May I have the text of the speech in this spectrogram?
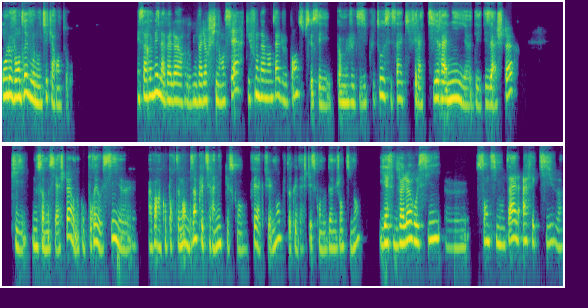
on le vendrait volontiers 40 euros. Et ça remet de la valeur, donc une valeur financière qui est fondamentale, je pense, puisque c'est, comme je le disais plus tôt, c'est ça qui fait la tyrannie des, des, acheteurs, qui nous sommes aussi acheteurs, donc on pourrait aussi euh, avoir un comportement bien plus tyrannique que ce qu'on fait actuellement, plutôt que d'acheter ce qu'on nous donne gentiment. Il y a cette valeur aussi euh, sentimentale, affective,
